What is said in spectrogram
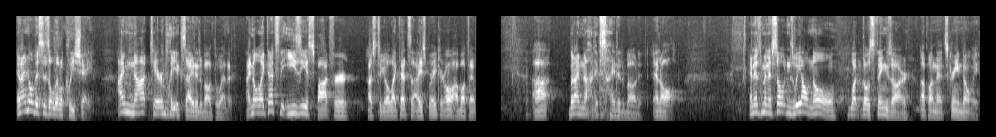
and I know this is a little cliche, I'm not terribly excited about the weather. I know, like, that's the easiest spot for us to go. Like, that's the icebreaker. Oh, how about that? Uh, but I'm not excited about it at all. And as Minnesotans, we all know what those things are up on that screen, don't we?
